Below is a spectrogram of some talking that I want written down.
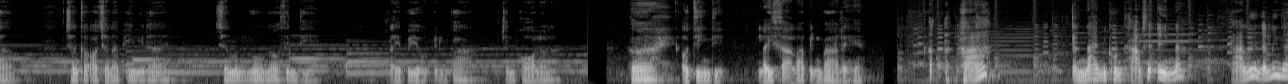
ตาม ฉันก็เอาชนะพี่ไม่ได้ ฉันมันโง่เง่าสิ้นดีไรประโยชน์เป็นบ้า ฉันพอแล้วล่ะ เฮ้ย เอาจริงดิ ไรสาระเป็นบ้าเลยแฮะ หา แต่นายเป็นคนถามฉันเองนะ หาเรื่องกันหรือไง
